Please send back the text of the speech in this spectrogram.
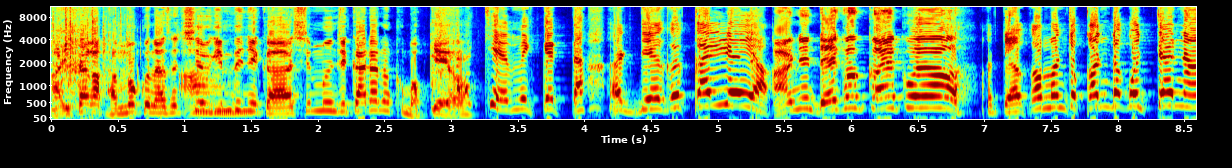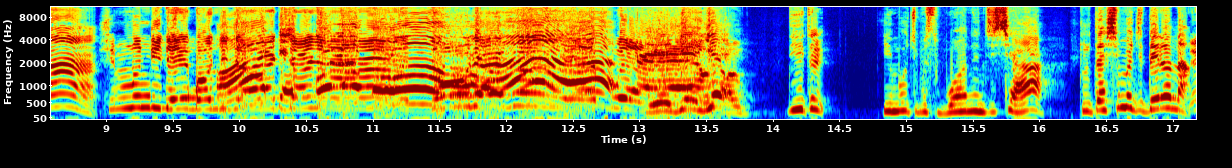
아 이따가 밥 먹고 나서 치우기 아. 힘드니까 신문지 깔아놓고 먹게요. 재밌겠다. 아, 내가 깔려요. 아니 내가 깔 거야. 아, 내가 먼저 깐다고 했잖아. 신문지 내가 먼저 아, 나왔잖아. 내 거라고. 예예예. 니들 이모 집에서 뭐 하는 짓이야? 둘 다 신문지 내려놔. 예,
